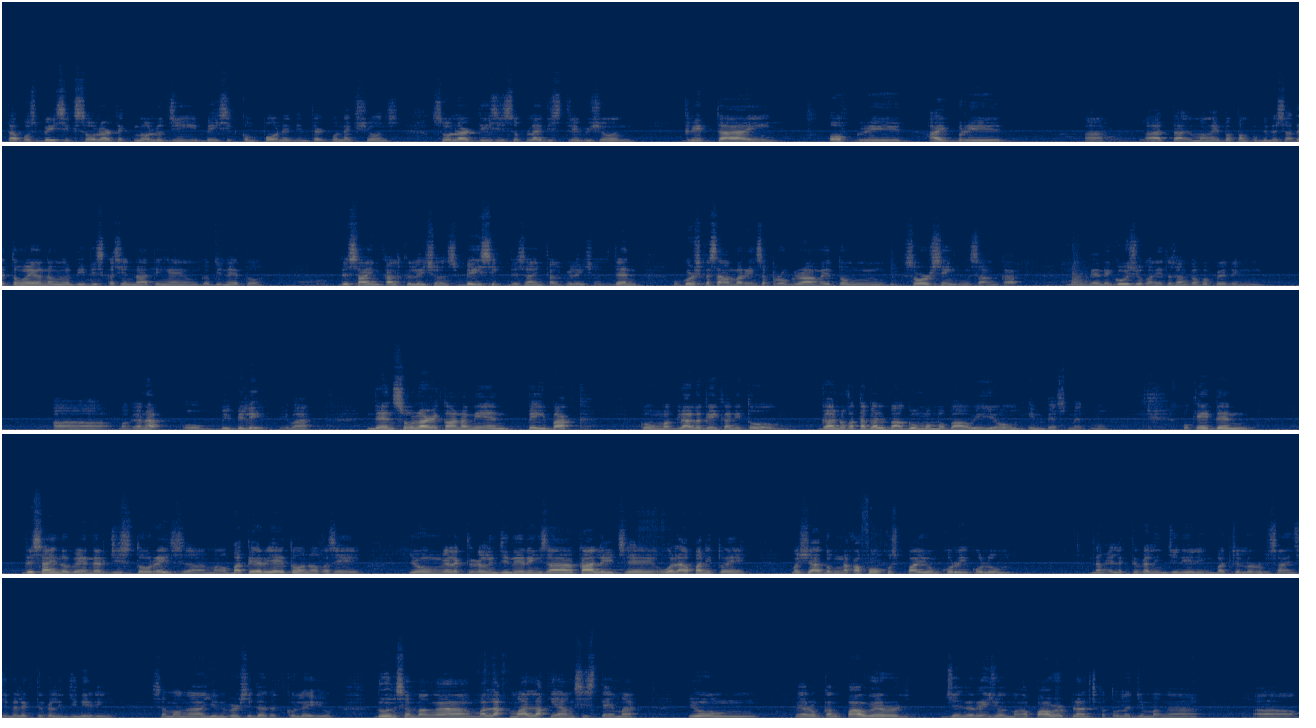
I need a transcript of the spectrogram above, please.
tapos basic solar technology, basic component interconnections, solar DC supply distribution, grid tie, off-grid, hybrid, ha? at uh, mga iba pang kombinasyon. At ito ngayon ang didiscusin natin ngayong gabi nito, design calculations, basic design calculations. Then, of course, kasama rin sa programa itong sourcing, kung saan ka magne-negosyo ka nito, saan ka ba pwedeng uh, maghanap o bibili, di ba? Then, solar economy and payback, kung maglalagay ka nito, gaano katagal bago mamabawi yung investment mo. Okay, then design of energy storage, uh, mga baterya ito, no? Kasi yung electrical engineering sa college, eh, wala pa nito eh. Masyadong nakafocus pa yung curriculum ng electrical engineering, Bachelor of Science in Electrical Engineering, sa mga universidad at kolehiyo, doon sa mga malak malakihang sistema. Yung meron kang power generation, mga power plants, katulad yung mga uh,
